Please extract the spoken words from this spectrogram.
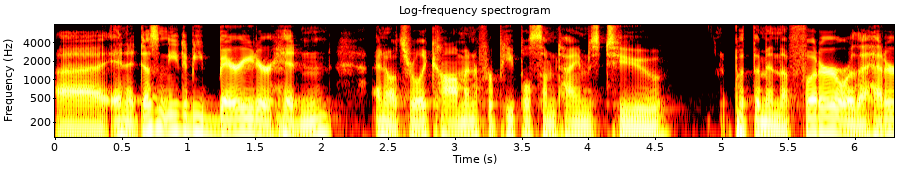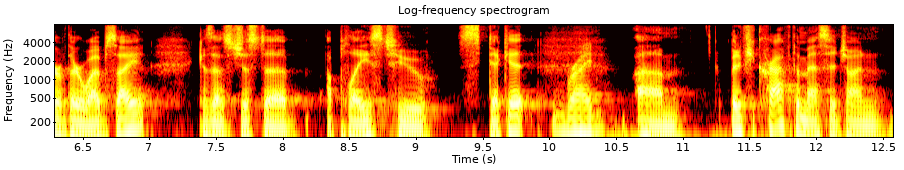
Uh, and it doesn't need to be buried or hidden. I know it's really common for people sometimes to put them in the footer or the header of their website because that's just a, a place to stick it. Right. Um, but if you craft the message on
